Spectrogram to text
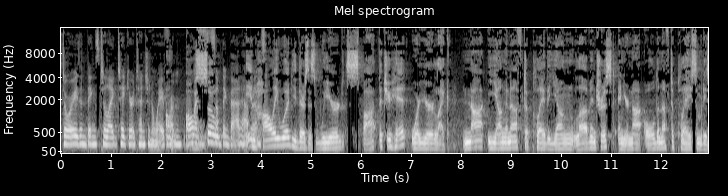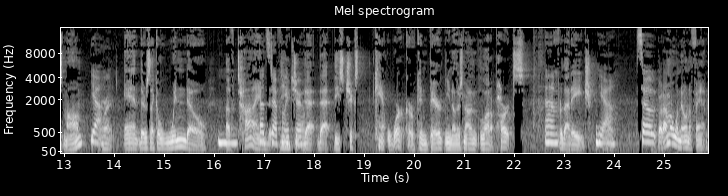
stories and things to like take your attention away from also when something bad happens. in Hollywood, there's this weird spot that you hit where you're like not young enough to play the young love interest, and you're not old enough to play somebody's mom. yeah, Right. and there's like a window of time Mm-hmm. That's that definitely you do- true. that that these chicks can't work or can bear you know there's not a lot of parts Um, for that age yeah. So but i'm a winona fan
